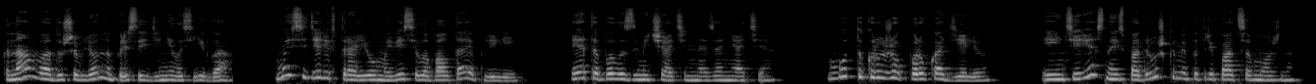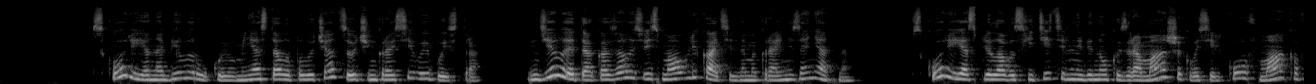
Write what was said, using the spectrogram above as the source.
К нам воодушевленно присоединилась яга. Мы сидели втроем и весело болтая плели. Это было замечательное занятие. Будто кружок по рукоделию. И интересно, и с подружками потрепаться можно. Вскоре я набила руку, и у меня стало получаться очень красиво и быстро. Дело это оказалось весьма увлекательным и крайне занятным. Вскоре я сплела восхитительный венок из ромашек, васильков, маков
